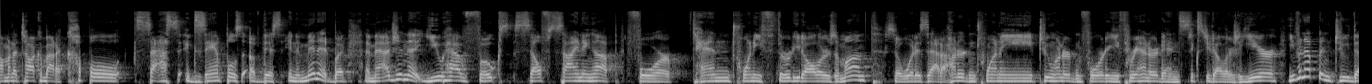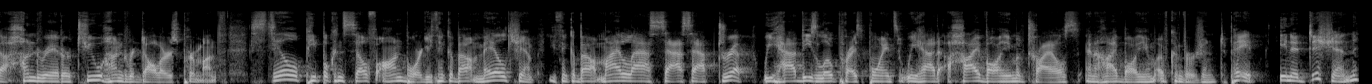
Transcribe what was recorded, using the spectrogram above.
I'm going to talk about a couple SaaS examples of this in a minute, but imagine that you have folks self signing up for 10, 20, 30 dollars a month. So what is that? 120, 240, 360 dollars a year, even up into the 100 or 200 dollars per month. Still people can self onboard. You think about Mailchimp, you think about my last SaaS app Drip. We had these low price points, we had a high volume of trials and a high volume of conversion to paid. In addition,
